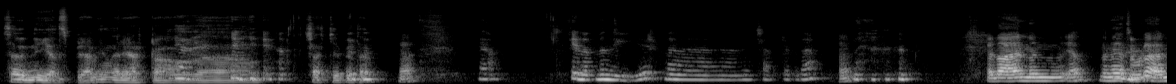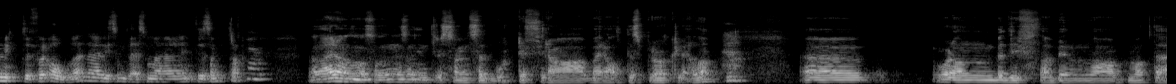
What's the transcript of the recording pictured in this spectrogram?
Så er det nyhetsbrev generert av uh, ChatGPT. Ja. Ja. Finne opp menyer med ChatGPT. Ja, det er, men, ja, men jeg tror det er nytte for alle. Det er liksom det som er interessant. da. Ja. Men det er også en sånn interessant sett bort ifra bare alt det språklige, da. Eh, hvordan bedrifter begynner å på en måte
